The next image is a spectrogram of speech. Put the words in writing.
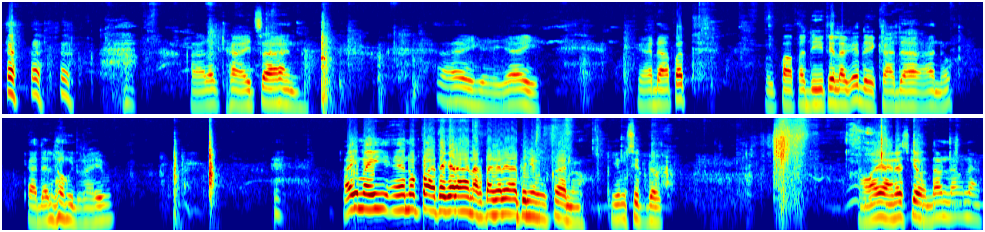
kalat kahit saan. Ay, ay, ay. Kaya dapat magpapadetail agad eh kada ano, kada long drive. Ay, may ano pa, taga lang anak, tanggalin natin yung ano, yung seatbelt. Okay, yan, let's go. Down, down, down.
